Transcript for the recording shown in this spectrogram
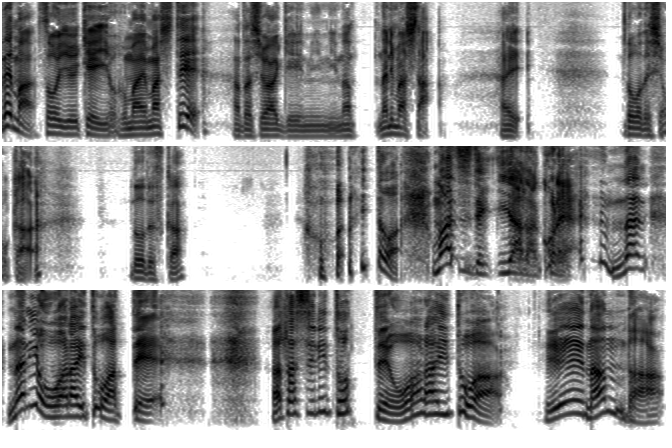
で、まあ、そういう経緯を踏まえまして、私は芸人にな、なりました。はい。どうでしょうか？どうですか？お笑いとは、マジで嫌だ、これ。な、何お笑いとはって。私にとってお笑いとは、えー、なんだ？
